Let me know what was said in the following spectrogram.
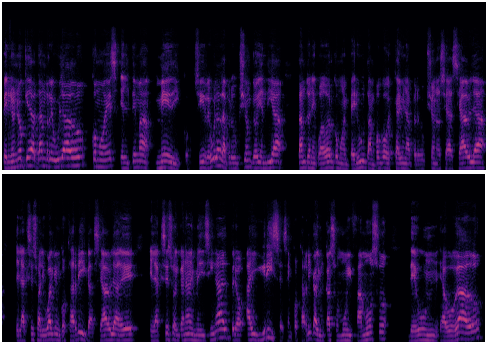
pero no queda tan regulado como es el tema médico. ¿sí? Regulan la producción que hoy en día, tanto en Ecuador como en Perú, tampoco es que hay una producción, o sea, se habla del acceso al igual que en Costa Rica, se habla de el acceso al cannabis medicinal, pero hay grises. En Costa Rica hay un caso muy famoso de un abogado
